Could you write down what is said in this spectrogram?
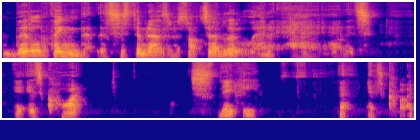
little thing that the system does, and it's not so little, and and it's it's quite sneaky. it's quite.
